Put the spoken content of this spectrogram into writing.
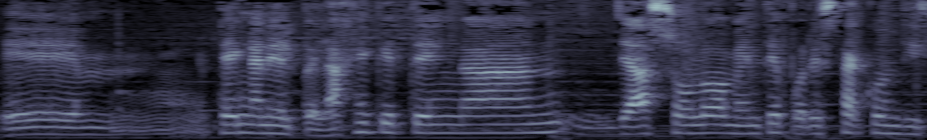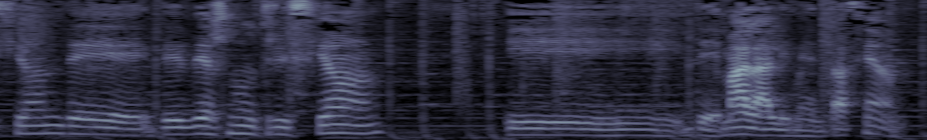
em, tengan el pelaje que tengan, ya solamente por esta condición de, de desnutrición y de mala alimentación.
